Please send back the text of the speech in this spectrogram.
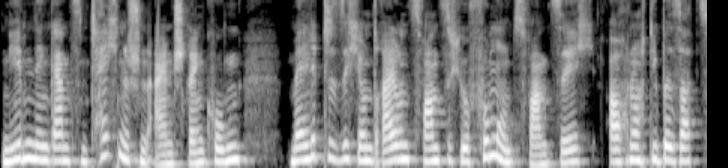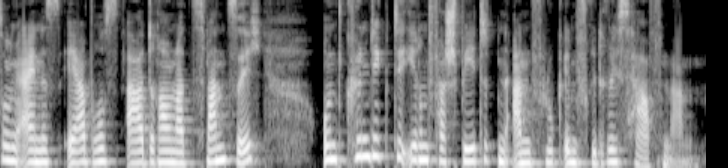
Neben den ganzen technischen Einschränkungen meldete sich um 23.25 Uhr auch noch die Besatzung eines Airbus A320 und kündigte ihren verspäteten Anflug in Friedrichshafen an.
